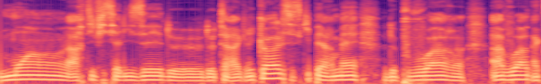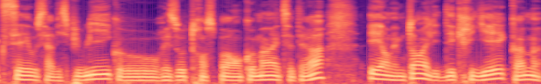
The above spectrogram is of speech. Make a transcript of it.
moins artificialiser de, terres agricoles, c'est ce qui permet de pouvoir euh, avoir accès aux services publics, aux réseaux de transport en commun, etc. Et en même temps, elle est décriée comme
